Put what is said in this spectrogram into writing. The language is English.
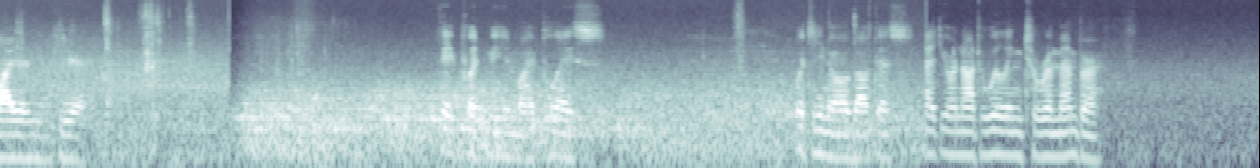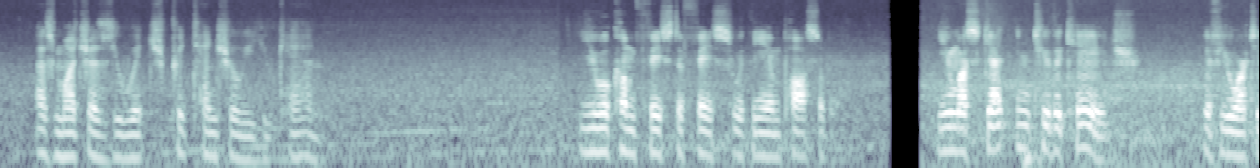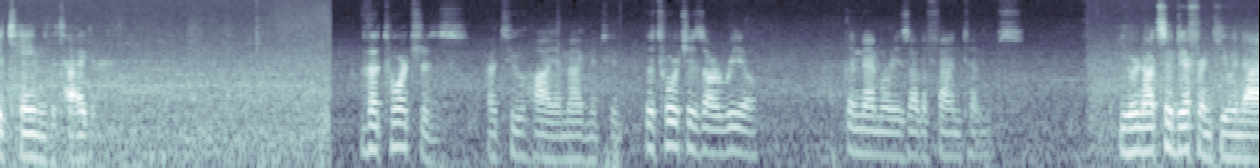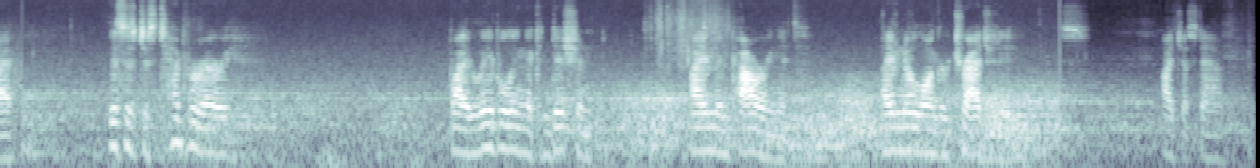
are you here? They put me in my place. What do you know about this? That you're not willing to remember as much as you which potentially you can. You will come face to face with the impossible. You must get into the cage if you are to tame the tiger. The torches are too high a magnitude. The torches are real. The memories are the phantoms. You are not so different, you and I. This is just temporary. By labeling a condition, I am empowering it. I am no longer tragedy. I just am.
